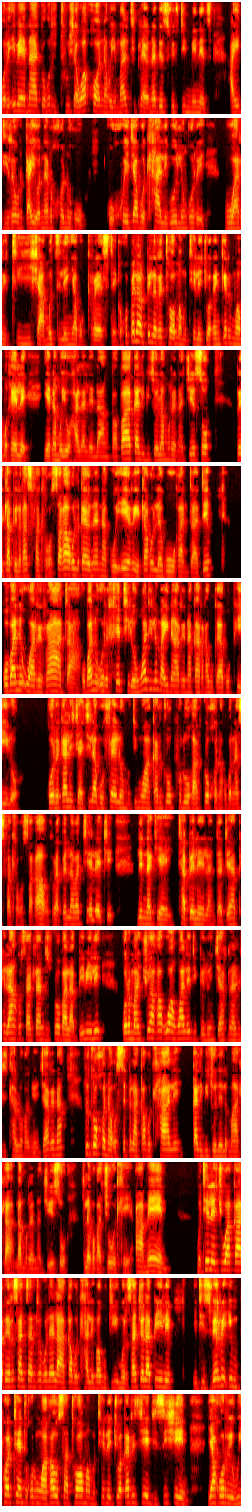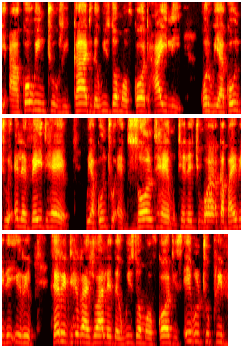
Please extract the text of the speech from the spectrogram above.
gore e be ena a tlo go re thuša wa kgona go e-multiply yona this 15 minutes a e dire gore ka yona re kgone go go hwetša botlhale bo e leng gore bo a re tiiša mo tseleng ya bokreste. Ke kgopela gore pele re thoma motheletši wa kanke re mo amogele yena mo yo halalelang. Papa ka lebitso la morena jesu re tla pele ga sefatlhogo sa gago le ka yona nako e re tla go leboga ntate gobane o a re rata gobane o re kgethile o ngwadile maina a rena ka re ga buka ya bophelo. Gore ka letšatši la bofelo modimo wa ka re tlo phologa re tlo kgona go bona sefatlhego sa gago. Ke rapelela batheeletše le nna ke a ithapelela. Ntate a phelang go sa tlang re tlo bala bebele gore mantšu a gago a ngwale dipelong tša rena le ditlhaloganyong tša rena re tlo kgona go sepela ka botlhale ka lebitso le le maatla la morena jesu. Re leboga tšotlhe amen. Motheletši wa ka be re santsane re bolela ka botlhale ba modimo. Re sa tšwela pele it is very important gore ngwaga o sa thoma motheletši wa ka re tšee decision ya gore we are going to regard the wisdom of god highly. Gore we are going to elevate her. We are going to exalt her. Motheletši wa ka baebele e re ge re dira jwale the wisdom of god is able to, pre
